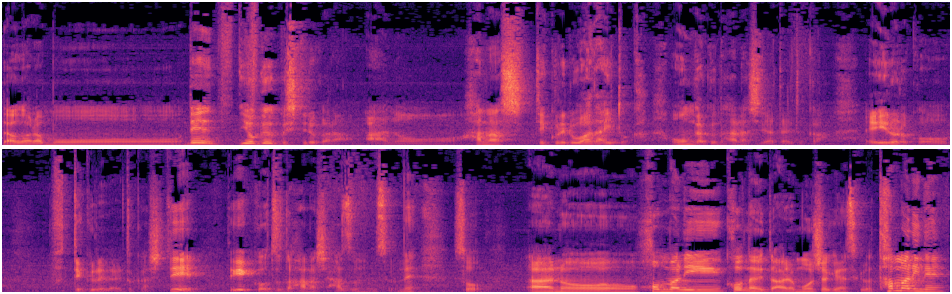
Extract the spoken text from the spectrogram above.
だからもうでよくよく知ってるからあの話してくれる話題とか音楽の話であったりとかえいろいろこう振ってくれたりとかしてで結構ずっと話弾むんですよね。そう。あのほんまにこんなん言うとあれ申し訳ないですけどたまにね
